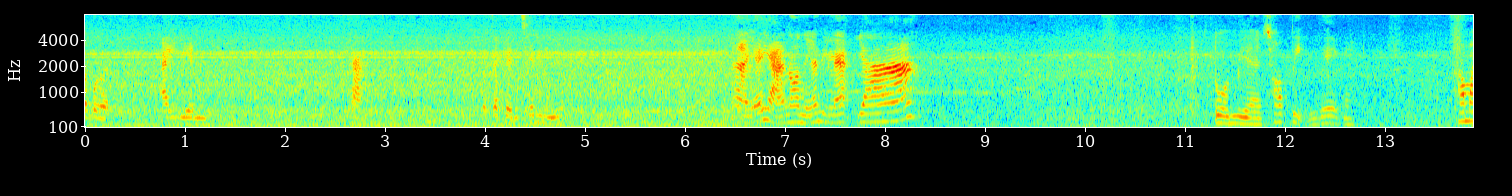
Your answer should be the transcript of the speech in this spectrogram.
ระเบิดไอเย็น ค่ะ ก็จะเป็นเช่นนี้ อ่ายะหยานอนอย่างนั้นอีกแล้วยาตัวเมียชอบปีกวิเวกไงทำไม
